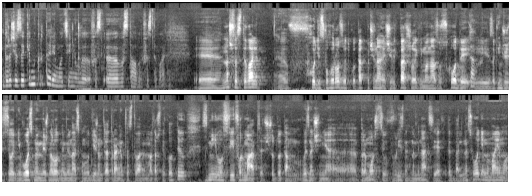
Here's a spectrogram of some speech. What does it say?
До речі, за якими критеріями оцінювали фест- е, вистави фестивальні? Е, Наш фестиваль е, в ході свого розвитку, так починаючи від першого, який мав назву Сходи, Так. і закінчуючи сьогодні восьмим міжнародним юнацьким молодіжним театральним фестивалем аматорських колективів, змінював свій формат щодо там визначення е, переможців в різних номінаціях і так далі. На сьогодні ми маємо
